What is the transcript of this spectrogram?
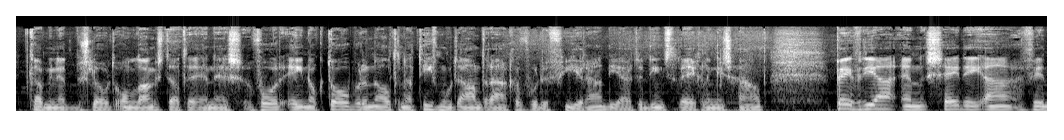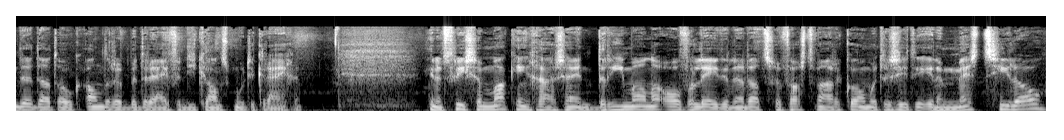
Het kabinet besloot onlangs dat de NS voor 1 oktober een alternatief moet aandragen voor de Vira, die uit de dienstregeling is gehaald. PvdA en CDA vinden dat ook andere bedrijven die kans moeten krijgen. In het Friese Makkinga zijn drie mannen overleden nadat ze vast waren komen te zitten in een mestsilo.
